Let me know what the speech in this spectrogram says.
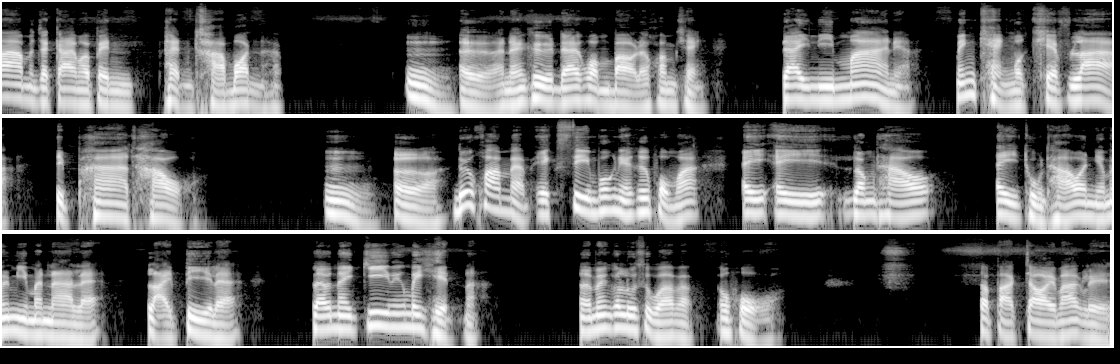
ลามันจะกลายมาเป็นแผ่นคาร์บอนนะครับอืมเออ อันนั้นคือได้ความเบาและความแข็ง ไดนีมาเนี่ย แม่งแข็งกว่าเคฟลาสิบห้าเท่าอืมเออ ด้วยความแบบ extreme พวกเนี้ยคือผมว่า ไอไอรองเท้า ไอถุงเท้าอันเนี้ยมันมีมานานแล้ว หลายปีแล้ว แล้วไนกี้แม่งไม่เห็นน่ะแล้วแม่งก็รู้สึกว่าแบบ โอ้โห spark joy มากเลย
